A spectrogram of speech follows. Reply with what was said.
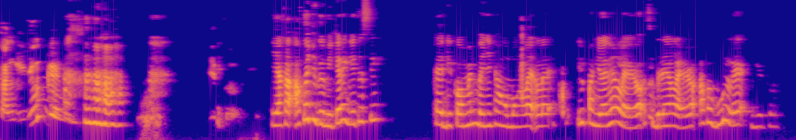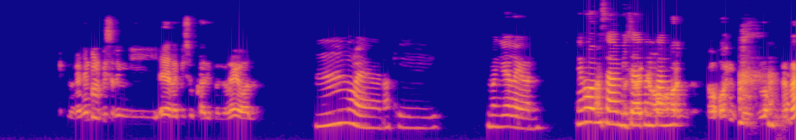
canggih juga nih. Gitu. ya kak, aku juga mikirnya gitu sih. Kayak di komen banyak yang ngomong Le, Le. Ih, panggilannya Leo, sebenarnya Leo, apa bule gitu. Makanya gue lebih sering di, eh lebih suka dipanggil Leon. Hmm, Leon, oke. Manggil Leon. Ini kalau misalnya bicara tentang, Oon, goblok. Apa?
